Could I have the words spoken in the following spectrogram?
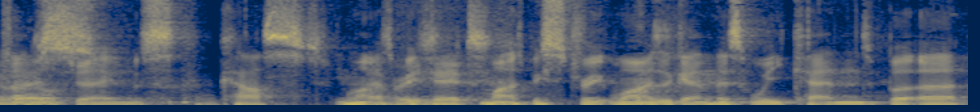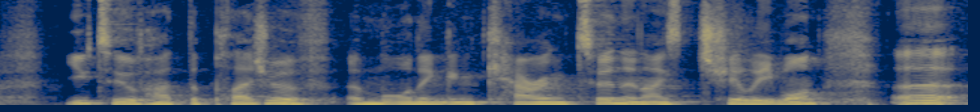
Daniel was James. Concussed, He might be, he did. might be streetwise again this weekend. But uh, you two have had the pleasure of a morning in Carrington, a nice chilly one. Uh,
